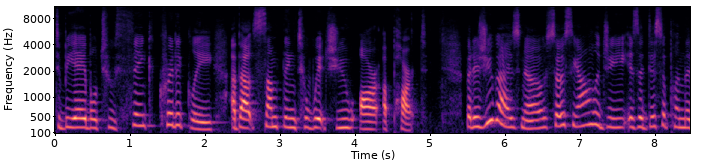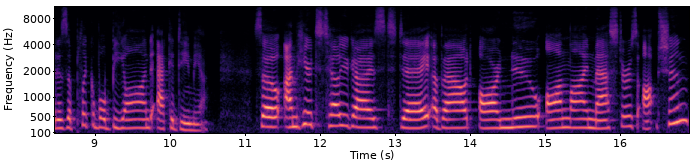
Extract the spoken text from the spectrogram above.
to be able to think critically about something to which you are a part. But as you guys know, sociology is a discipline that is applicable beyond academia. So I'm here to tell you guys today about our new online master's option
